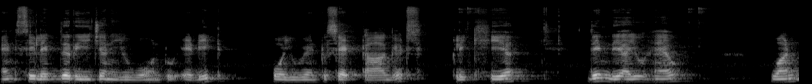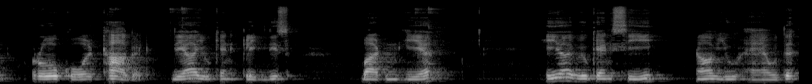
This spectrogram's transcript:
and select the region you want to edit or you want to set targets. Click here. Then there you have one row called target. There you can click this button here. Here you can see now you have the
